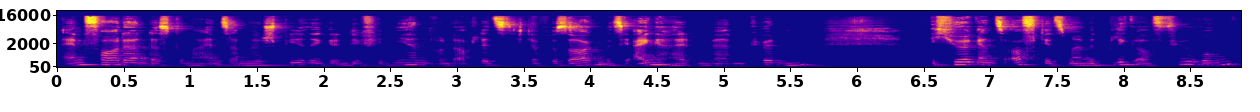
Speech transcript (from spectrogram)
einfordern, dass gemeinsame Spielregeln definieren und auch letztlich dafür sorgen, dass sie eingehalten werden können. Ich höre ganz oft jetzt mal mit Blick auf Führung,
